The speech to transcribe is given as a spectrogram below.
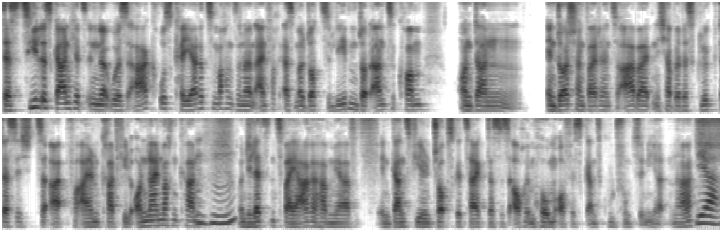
das Ziel ist gar nicht jetzt in der USA groß Karriere zu machen, sondern einfach erstmal dort zu leben, dort anzukommen und dann in Deutschland weiterhin zu arbeiten. Ich habe ja das Glück, dass ich zu, vor allem gerade viel online machen kann. Mhm. Und die letzten zwei Jahre haben ja in ganz vielen Jobs gezeigt, dass es auch im Homeoffice ganz gut funktioniert. Ne? Ja.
